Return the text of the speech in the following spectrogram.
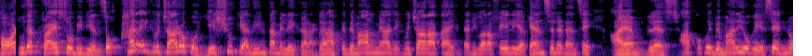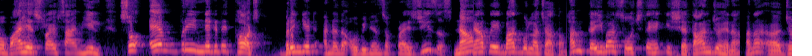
thought to the Christ obedience तो हर एक विचारों को यीशु की अधीनता में लेकर आए। अगर आपके दिमाग में आज एक विचार आता है कि that you are a failure cancel it and say I am ब्लेस्ड आपको कोई बीमारी हो गई say no by his stripes I am healed so every negative thoughts bring it under the obedience of Christ Jesus now मैं आपको एक बात बोलना चाहता हूँ। हम कई बार सोचते हैं कि शैतान जो है ना है ना जो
